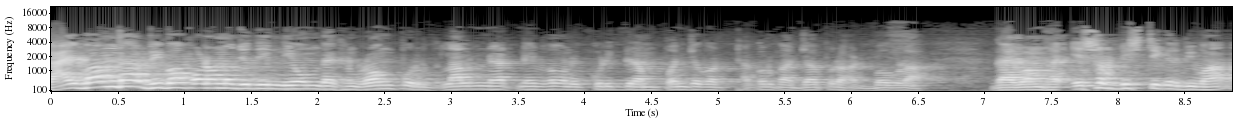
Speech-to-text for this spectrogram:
গাইবান্ধার বিবাহ পড়ানো যদি নিয়ম দেখেন, রংপুর লালমনিহাট নির্ভবনের কুড়িগ্রাম, পঞ্চগড় ঠাকুরগাঁ জয়পুরহাট, বগুড়া, গাইবান্ধা, এসব ডিস্ট্রিক্টের বিবাহ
